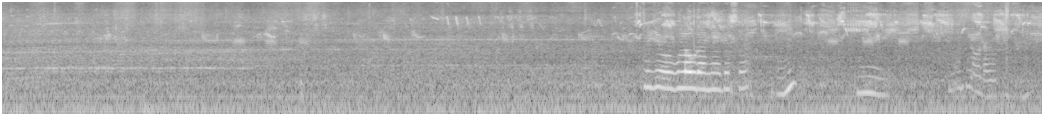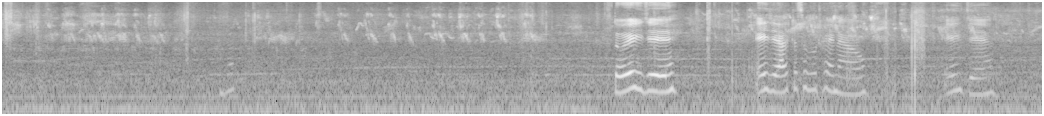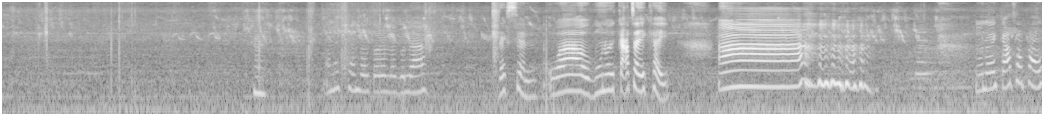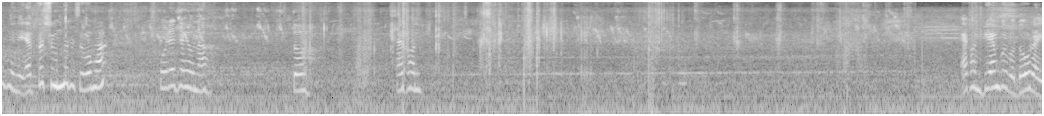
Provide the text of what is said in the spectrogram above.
ওই যে ওগুলো উড়া নিয়ে গেছে হুম হুম নদী উঠেছে। তো এই যে এই যে আরেকটা ছবি উঠাই নাও। এই যে। অনেক সুন্দর করলাগুলা দেখছেন? ওয়াও মনে হয় কাঁচাই খাই! মনে হয় কাঁচা খাই ফেলি। এত সুন্দর হয়েছে ও মা। পড়ে যাইও না। তো এখন এখন ব্যায়াম করব দৌড়াই।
